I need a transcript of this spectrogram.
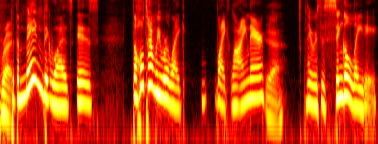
Right. But the main thing was is the whole time we were like like lying there, yeah. there was this single lady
